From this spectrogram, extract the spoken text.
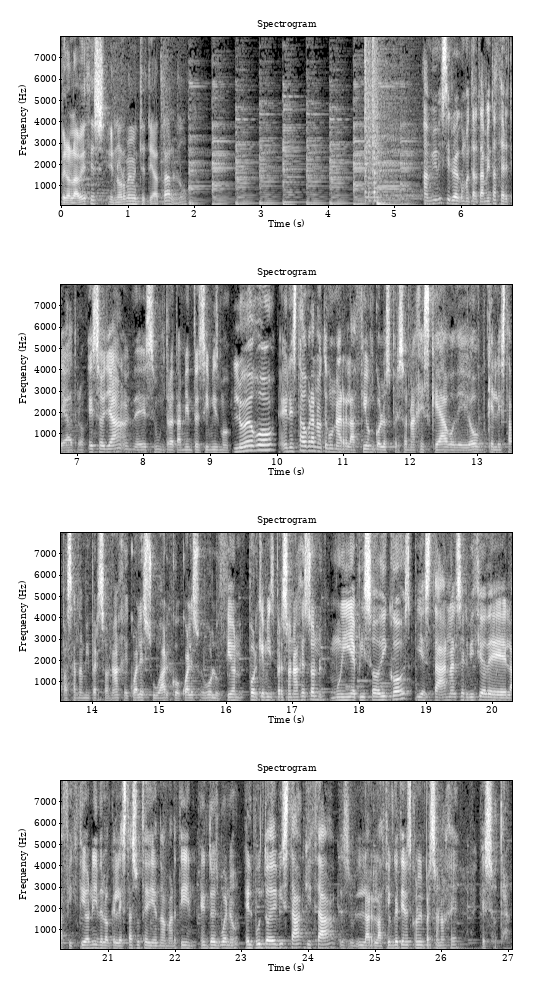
pero a la vez es enormemente teatral, ¿no? A mí me sirve como tratamiento hacer teatro. Eso ya es un tratamiento en sí mismo. Luego, en esta obra no tengo una relación con los personajes que hago, de oh, qué le está pasando a mi personaje, cuál es su arco, cuál es su evolución, porque mis personajes son muy episódicos y están al servicio de la ficción y de lo que le está sucediendo a Martín. Entonces, bueno, el punto de vista, quizá, es la relación que tienes con el personaje es otra.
